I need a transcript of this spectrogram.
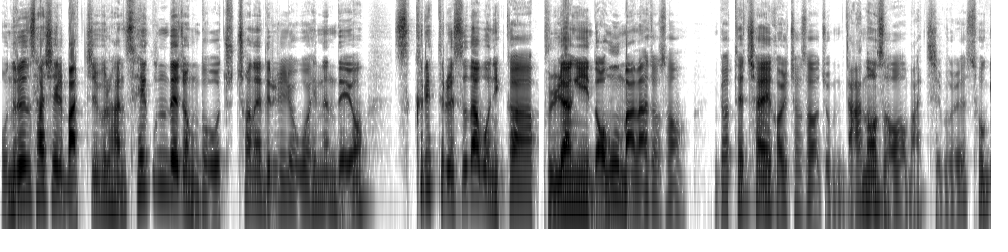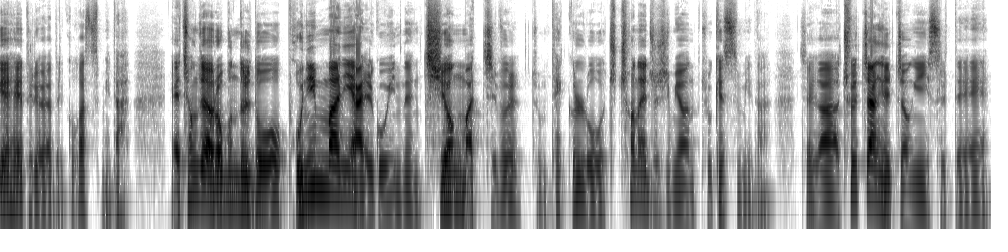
오늘은 사실 맛집을 한 세 군데 정도 추천해 드리려고 했는데요. 스크립트를 쓰다 보니까 분량이 너무 많아져서 몇 회차에 걸쳐서 좀 나눠서 맛집을 소개해 드려야 될 것 같습니다. 애청자 여러분들도 본인만이 알고 있는 지역 맛집을 좀 댓글로 추천해 주시면 좋겠습니다. 제가 출장 일정이 있을 때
